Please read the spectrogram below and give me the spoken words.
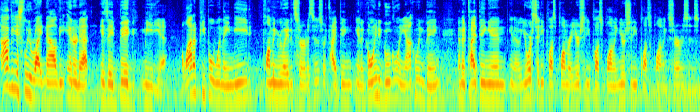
obviously right now the internet is a big media. A lot of people when they need plumbing related services are typing, you know, going to Google and Yahoo and Bing and they're typing in, you know, your city plus plumber, your city plus plumbing, your city plus plumbing services.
